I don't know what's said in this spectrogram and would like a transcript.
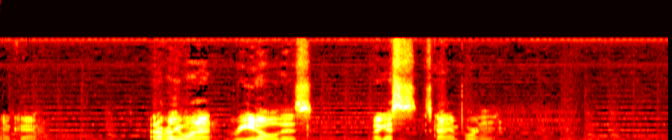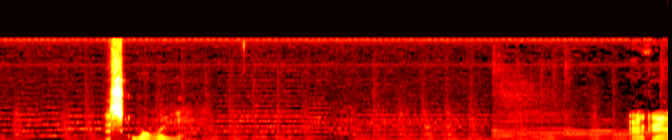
Okay. I don't really want to read all this, but I guess it's kind of important. the score roll. Okay.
